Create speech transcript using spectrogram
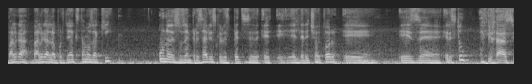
valga, valga la oportunidad que estamos aquí, uno de esos empresarios que respete eh, eh, el derecho de autor eh, es, eh, eres tú. Gracias.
